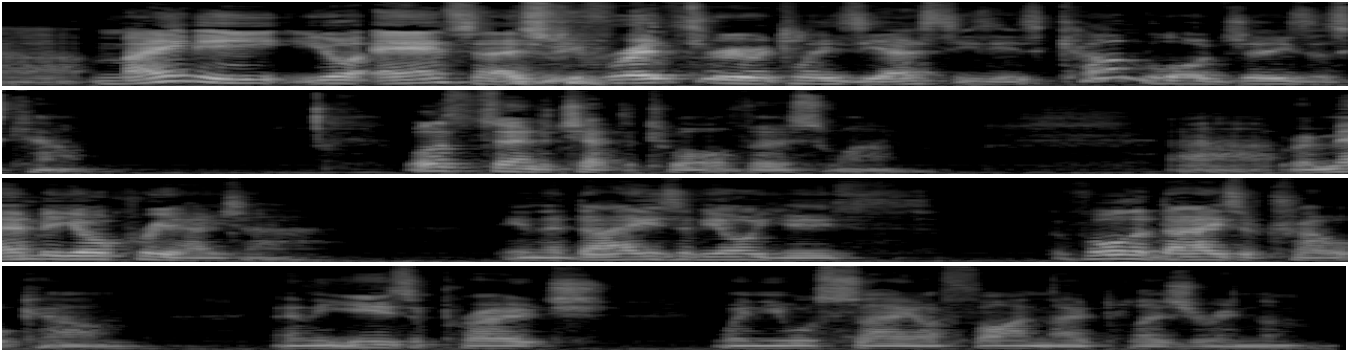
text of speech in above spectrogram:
Uh, maybe your answer, as we've read through Ecclesiastes, is Come, Lord Jesus, come. Well, let's turn to chapter 12, verse 1. Uh, Remember your Creator in the days of your youth, before the days of trouble come, and the years approach when you will say, I find no pleasure in them.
